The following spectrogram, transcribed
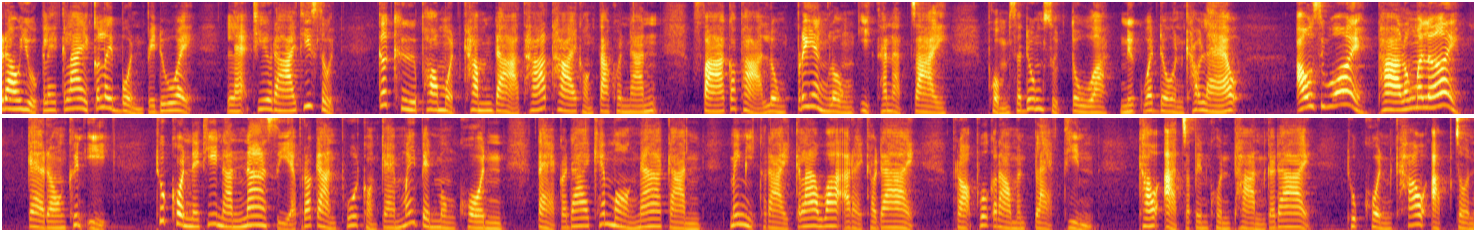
เราอยู่ใกล้ๆก็เลยบ่นไปด้วย และที่ร้ายที่สุดก็คือพอหมดคำด่าท้าทายของตาคนนั้น ฟ้าก็ผ่าลงเปรี้ยงลงอีกถนัดใจ ผมสะดุ้งสุดตัว นึกว่าโดนเข้าแล้ว เอาสิโว้ยผ่าลงมาเลย แกร้องขึ้นอีก ทุกคนในที่นั้นน่าเสียเพราะการพูดของแกไม่เป็นมงคล แต่ก็ได้แค่มองหน้ากัน ไม่มีใครกล้าว่าอะไรเขาได้ เพราะพวกเรามันแปลกถิ่น เขาอาจจะเป็นคนพันก็ได้ ทุกคนเข้าอับจน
